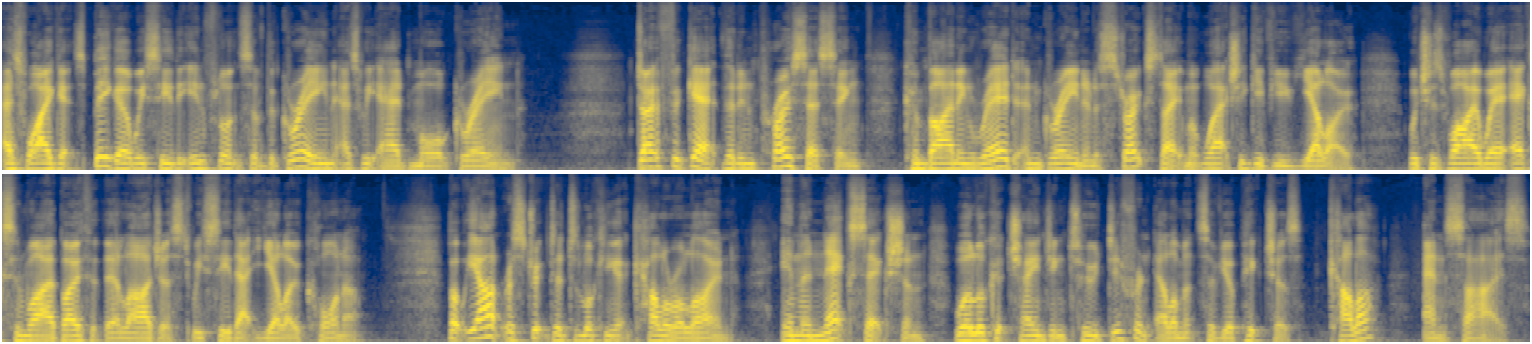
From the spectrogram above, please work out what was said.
As y gets bigger, we see the influence of the green as we add more green. Don't forget that in processing, combining red and green in a stroke statement will actually give you yellow, which is why where x and y are both at their largest, we see that yellow corner. But we aren't restricted to looking at colour alone. In the next section, we'll look at changing two different elements of your pictures, colour and size.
